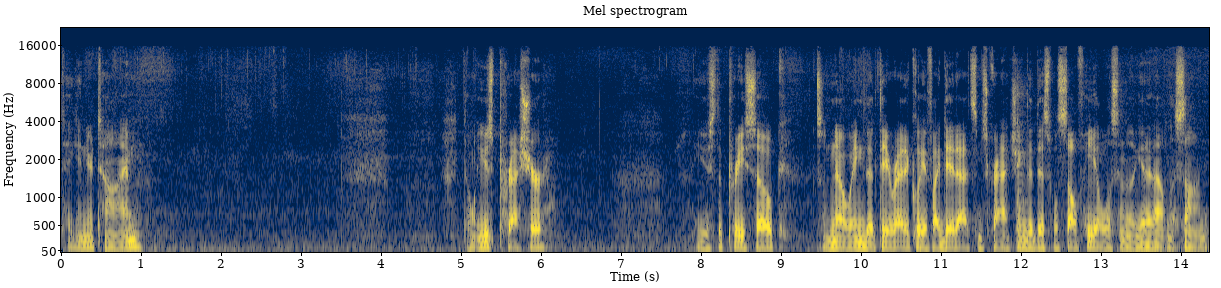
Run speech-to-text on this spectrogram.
taking your time. Don't use pressure. Use the pre-soak. Knowing that theoretically if I did add some scratching that this will self-heal as soon as I get it out in the sun.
